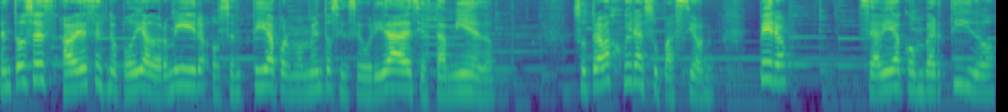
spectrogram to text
Entonces a veces no podía dormir o sentía por momentos inseguridades y hasta miedo. Su trabajo era su pasión, pero se había convertido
